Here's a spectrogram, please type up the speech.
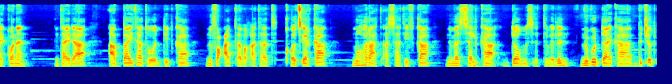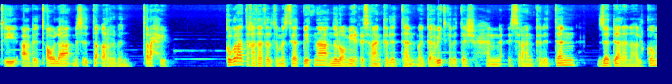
ኣይኮነን እንታይ ደኣ ኣብ ባይታ ተወዲብካ ንፉዓት ጠበቓታት ቆፂርካ ምሁራት ኣሳቲፍካ ንመሰልካ ደው ምስ እትብልን ንጉዳይካ ብጭብጢ ኣብ ጣውላ ምስ እተቕርብን ጥራሕ እዩ ክቡራት ተኸታተልቲ መስትያት ቤትና ንሎሚ 22 መጋቢት 222 ዘዳለናልኩም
